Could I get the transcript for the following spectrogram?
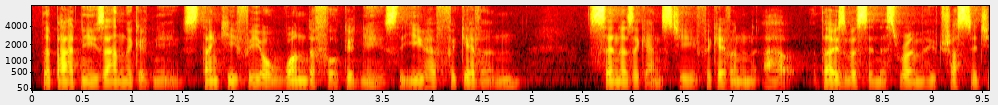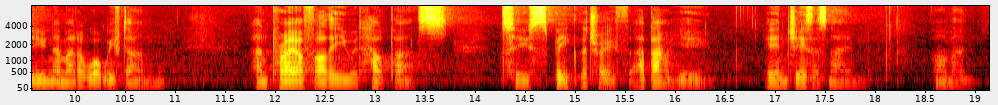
the bad news and the good news. Thank you for your wonderful good news that you have forgiven sinners against you, forgiven uh, those of us in this room who trusted you no matter what we've done. And pray, our Father, you would help us to speak the truth about you. In Jesus' name, amen.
